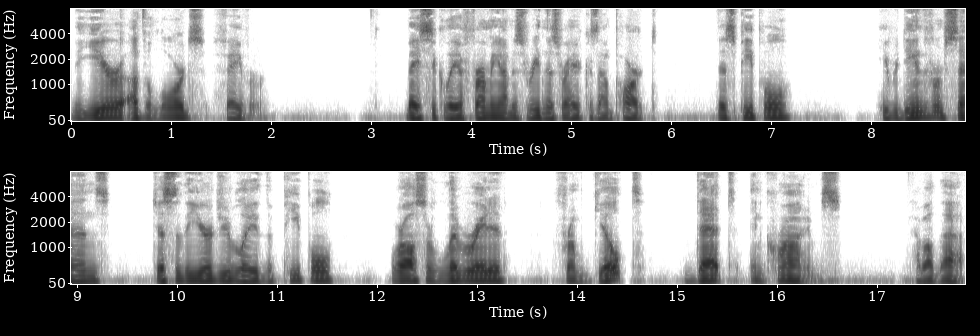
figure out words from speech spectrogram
the year of the Lord's favor. Basically affirming, I'm just reading this right here because I'm parked. This people, he redeemed them from sins, just as the year of Jubilee. The people were also liberated from guilt, debt, and crimes. How about that?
